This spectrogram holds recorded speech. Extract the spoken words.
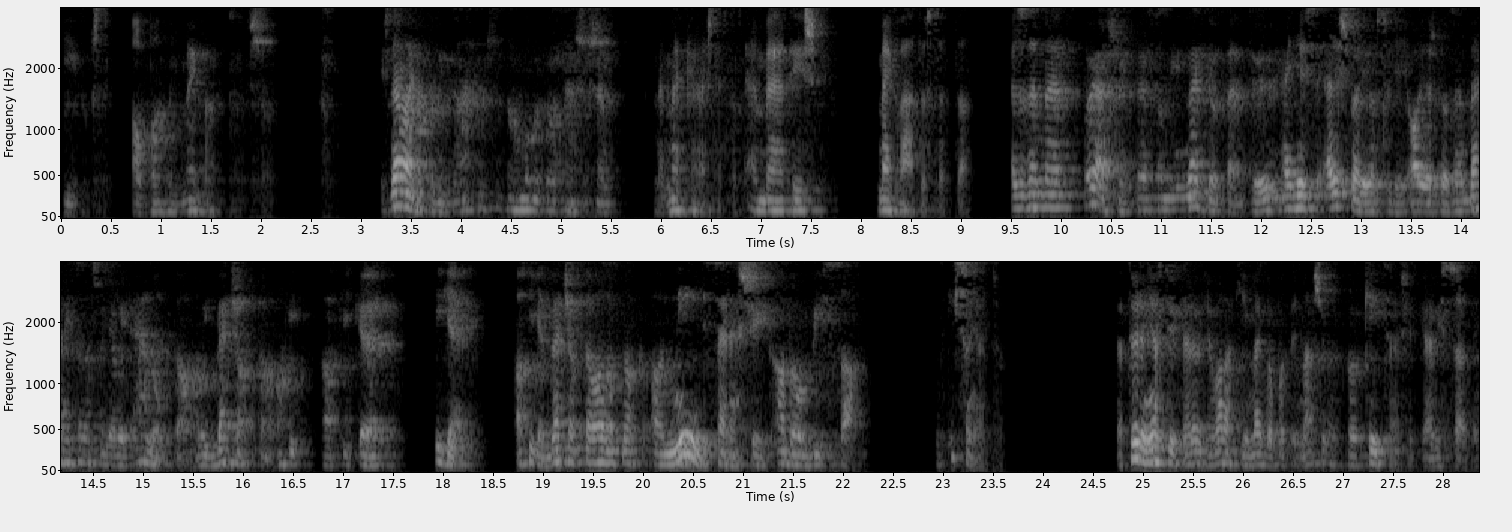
Jézust abban, hogy megváltoztasson. És nem állította még Zákosnak a magatartása sem, hanem megkereste ezt az embert, és megváltoztatta. Ez az ember olyasmit tesz, ami megdöbbentő. Egyrészt elismeri azt, hogy egy aljas az ember, hiszen azt mondja, hogy elloptam, amit becsaptam, akik, akik igen, akiket becsaptam, azoknak a négyszeresét adom vissza. Ez iszonyat. A törvény azt írta elő, hogy ha valaki meglopott egy másikat, akkor kétszeresét kell visszaadni.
